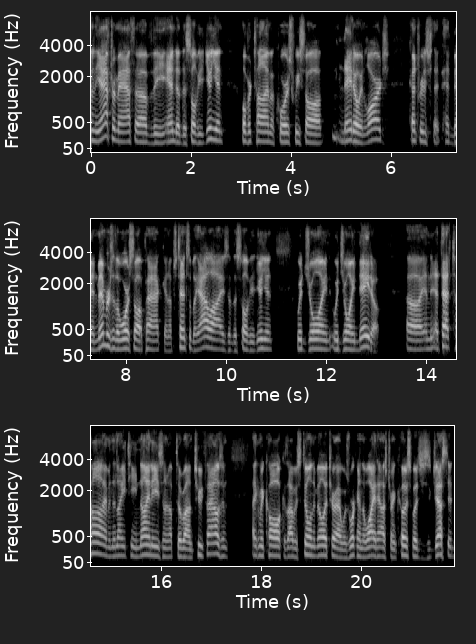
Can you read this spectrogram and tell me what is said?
In the aftermath of the end of the Soviet Union, over time, of course, we saw NATO enlarge countries that had been members of the Warsaw Pact and ostensibly allies of the Soviet Union would join would join NATO. Uh, and at that time, in the 1990s and up to around 2000, I can recall because I was still in the military. I was working in the White House during Kosovo. As you suggested,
